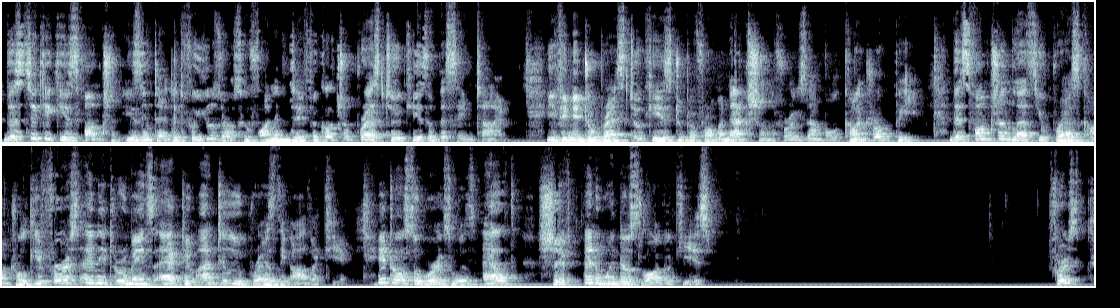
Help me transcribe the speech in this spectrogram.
The sticky keys function is intended for users who find it difficult to press two keys at the same time. If you need to press two keys to perform an action, for example Ctrl-P, this function lets you press Ctrl key first and it remains active until you press the other key. It also works with Alt, Shift and Windows logo keys. First,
